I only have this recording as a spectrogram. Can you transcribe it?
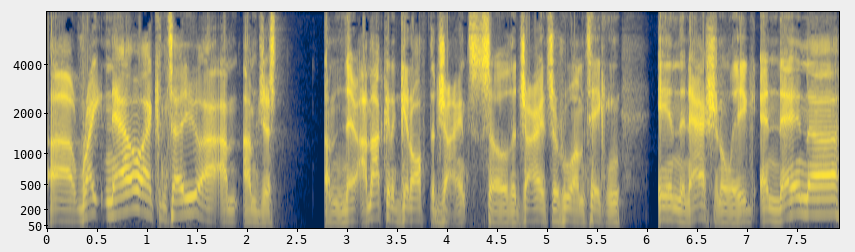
Uh, right now, I can tell you, I'm, I'm just, I'm, ne- I'm not going to get off the Giants. So the Giants are who I'm taking in the National League. And then uh,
